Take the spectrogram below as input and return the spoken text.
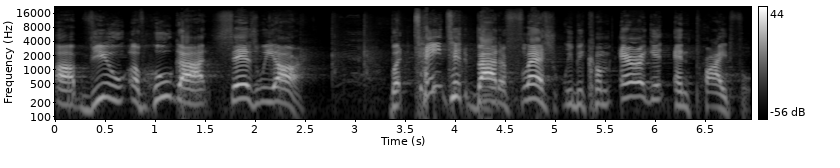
uh, view of who God says we are. But tainted by the flesh, we become arrogant and prideful.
